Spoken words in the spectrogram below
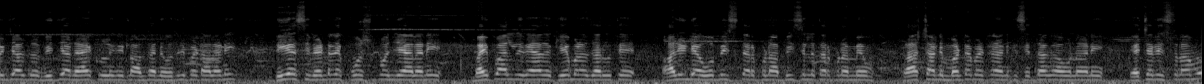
విద్యార్థులు విద్యా నాయకులను ఇట్లా అందరినీ వదిలిపెట్టాలని డిఎస్సి వెంటనే పోస్ట్ పోన్ చేయాలని మైపాల్ యాదవ్కి ఏమైనా జరిగితే ఆల్ ఇండియా ఓబీసీ తరపున బీసీల తరపున మేము రాష్ట్రాన్ని మంట పెట్టడానికి సిద్ధంగా ఉన్నామని హెచ్చరిస్తున్నాము.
